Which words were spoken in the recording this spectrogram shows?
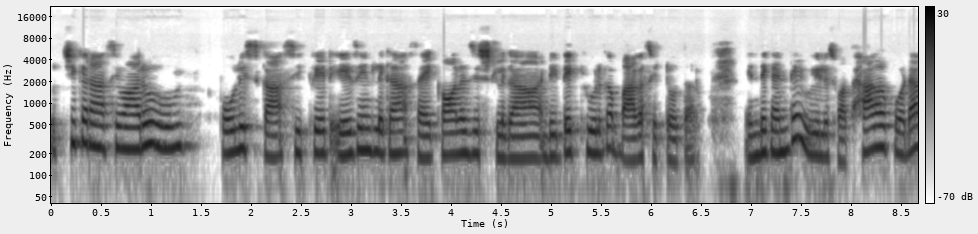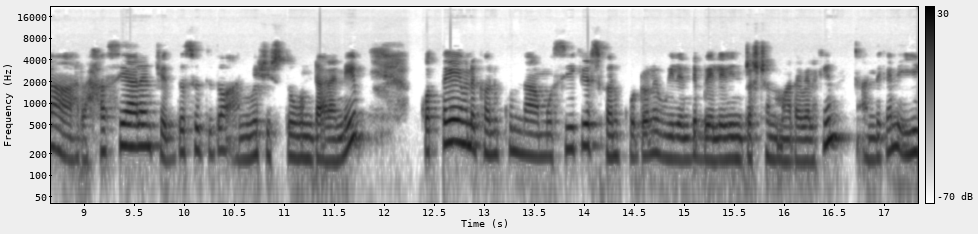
వృచ్చిక రాశి వారు పోలీస్గా సీక్రెట్ ఏజెంట్లుగా సైకాలజిస్టులుగా డిటెక్టివ్లుగా బాగా సెట్ అవుతారు. ఎందుకంటే వీళ్ళు స్వతహాగా కూడా రహస్యాలను చిత్తశుద్ధితో అన్వేషిస్తూ ఉంటారండి. కొత్తగా ఏమైనా కనుక్కుందాము సీక్రెట్స్ కనుక్కోవటంలో వీళ్ళంటే బెల్ ఇంట్రెస్ట్ అనమాట వీళ్ళకి. అందుకని ఈ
